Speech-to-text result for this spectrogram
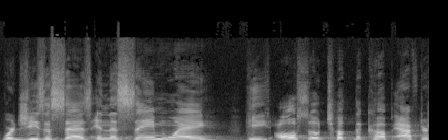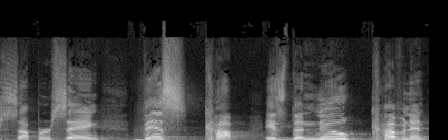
where Jesus says in the same way he also took the cup after supper saying, "This cup is the new covenant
